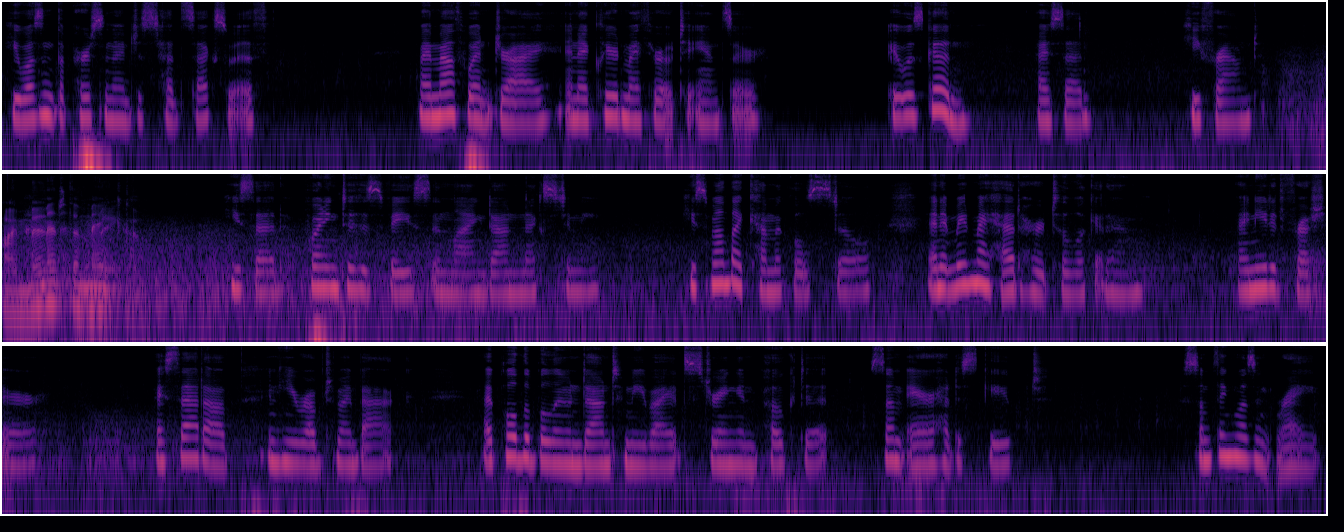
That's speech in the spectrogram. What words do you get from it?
He wasn't the person I just had sex with. My mouth went dry, and I cleared my throat to answer. It was good, I said. He frowned. I I meant, meant the makeup. He said, pointing to his face and lying down next to me. He smelled like chemicals still, and it made my head hurt to look at him. I needed fresh air. I sat up, and he rubbed my back. I pulled the balloon down to me by its string and poked it. Some air had escaped. Something wasn't right.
